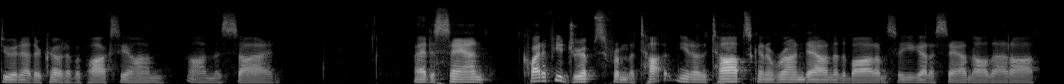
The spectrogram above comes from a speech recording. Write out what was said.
do another coat of epoxy on on the side. I had to sand quite a few drips from the top. You know, the top's going to run down to the bottom, so you got to sand all that off.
